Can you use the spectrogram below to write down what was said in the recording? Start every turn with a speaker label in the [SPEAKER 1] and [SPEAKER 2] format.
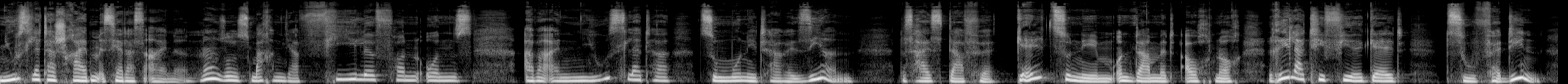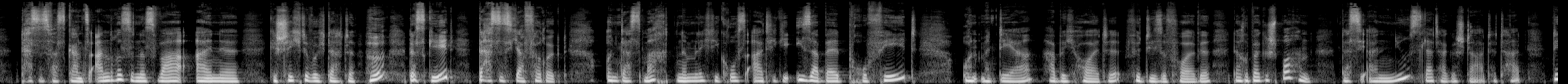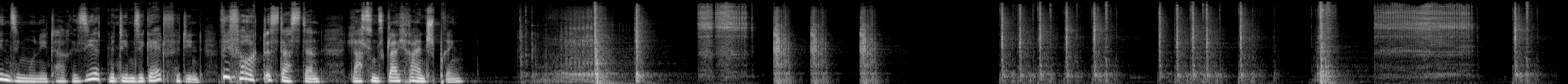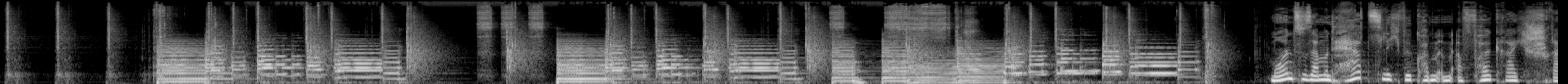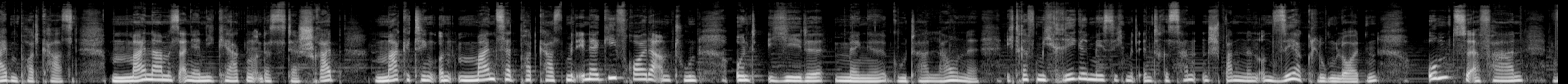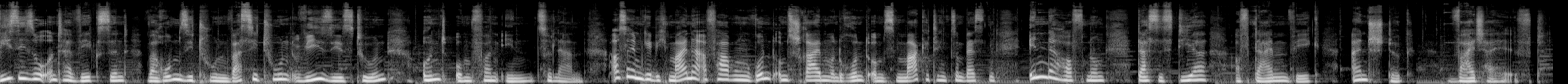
[SPEAKER 1] Newsletter schreiben ist ja das eine. Ne? So, es machen ja viele von uns. Aber ein Newsletter zu monetarisieren, das heißt dafür Geld zu nehmen und damit auch noch relativ viel Geld zu verdienen, das ist was ganz anderes und es war eine Geschichte, wo ich dachte, Hä, das geht? Das ist ja verrückt. Und das macht nämlich die großartige Isabel Prophet und mit der habe ich heute für diese Folge darüber gesprochen, dass sie einen Newsletter gestartet hat, den sie monetarisiert, mit dem sie Geld verdient. Wie verrückt ist das denn? Lass uns gleich reinspringen. Moin zusammen und herzlich willkommen im Erfolgreich Schreiben Podcast. Mein Name ist Anja Niekerken und das ist der Schreib-, Marketing- und Mindset-Podcast mit Energiefreude am Tun und jede Menge guter Laune. Ich treffe mich regelmäßig mit interessanten, spannenden und sehr klugen Leuten um zu erfahren, wie sie so unterwegs sind, warum sie tun, was sie tun, wie sie es tun und um von ihnen zu lernen. Außerdem gebe ich meine Erfahrungen rund ums Schreiben und rund ums Marketing zum Besten in der Hoffnung, dass es dir auf deinem Weg ein Stück weiterhilft.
